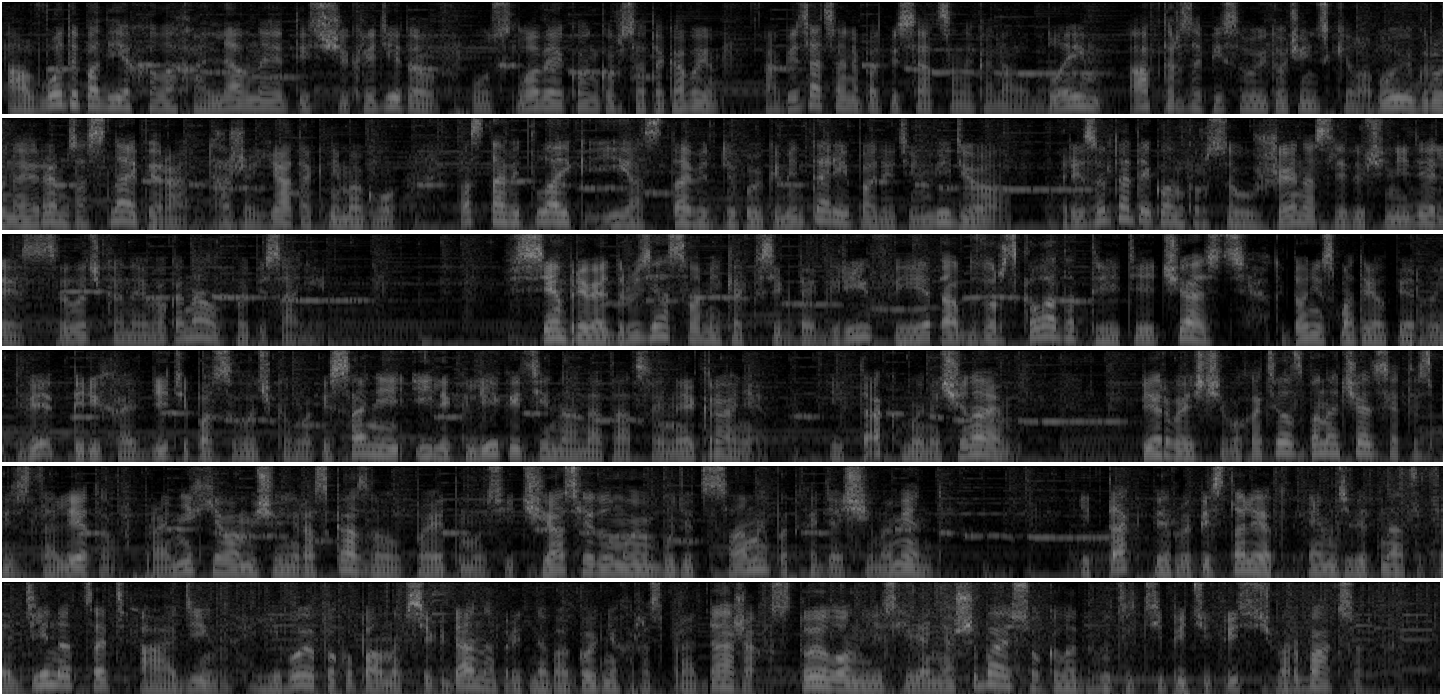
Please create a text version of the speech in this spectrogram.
А вот и подъехала халявная 1000 кредитов. Условия конкурса таковы. Обязательно подписаться на канал Blame. Автор записывает очень скилловую игру на РМ за снайпера. Даже я так не могу. Поставить лайк и оставить любой комментарий под этим видео. Результаты конкурса уже на следующей неделе. Ссылочка на его канал в описании. Всем привет, друзья, с вами как всегда Гриф, и это обзор склада, третья часть. Кто не смотрел первые две, переходите по ссылочкам в описании или кликайте на аннотации на экране. Итак, мы начинаем. Первое, с чего хотелось бы начать, это с пистолетов. Про них я вам еще не рассказывал, поэтому сейчас, я думаю, будет самый подходящий момент. Итак, первый пистолет М1911А1. Его я покупал навсегда на предновогодних распродажах. Стоил он, если я не ошибаюсь, около 25 тысяч варбаксов.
